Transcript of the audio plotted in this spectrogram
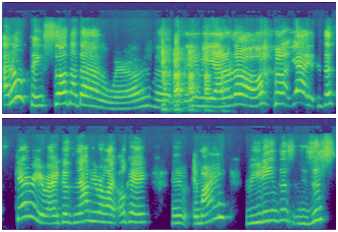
I don't think so, not that I'm aware of, but maybe I don't know. yeah, that's scary, right? Because now people are like, okay, am I reading this? Is this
